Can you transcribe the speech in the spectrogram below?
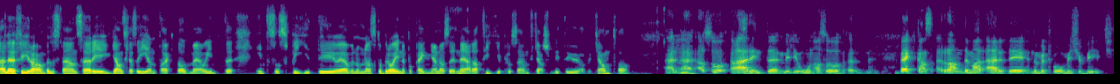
eller fyra Humble Stance här är ju ganska så entaktad med och inte, inte så speedy och även om den står bra inne på pengarna så är nära 10% kanske lite i överkant va? Är, Mm. är, alltså, är inte miljon, alltså eh, veckans Randemar RD nummer två Mission Beach?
